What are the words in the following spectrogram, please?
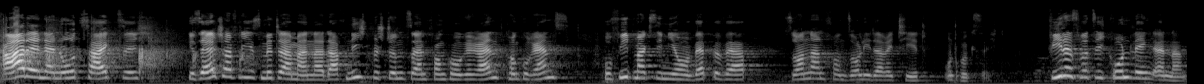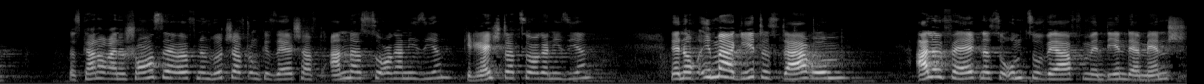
Gerade in der Not zeigt sich, gesellschaftliches Miteinander darf nicht bestimmt sein von Konkurrenz, Profitmaximierung und Wettbewerb, sondern von Solidarität und Rücksicht. Vieles wird sich grundlegend ändern. Das kann auch eine Chance eröffnen, Wirtschaft und Gesellschaft anders zu organisieren, gerechter zu organisieren. Denn noch immer geht es darum, alle Verhältnisse umzuwerfen, in denen der Mensch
